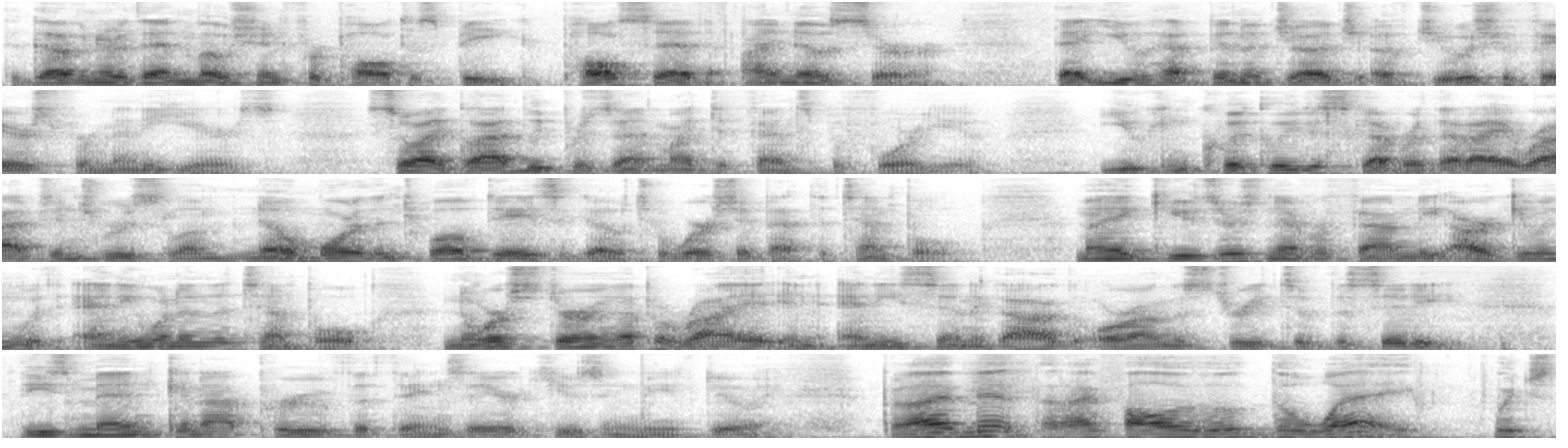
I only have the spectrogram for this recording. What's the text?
The governor then motioned for Paul to speak. Paul said, I know, sir, that you have been a judge of Jewish affairs for many years, so I gladly present my defense before you. You can quickly discover that I arrived in Jerusalem no more than twelve days ago to worship at the temple. My accusers never found me arguing with anyone in the temple, nor stirring up a riot in any synagogue or on the streets of the city. These men cannot prove the things they are accusing me of doing. But I admit that I follow the, the way, which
